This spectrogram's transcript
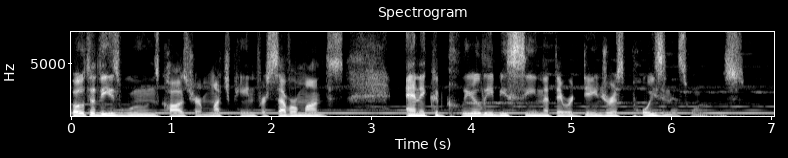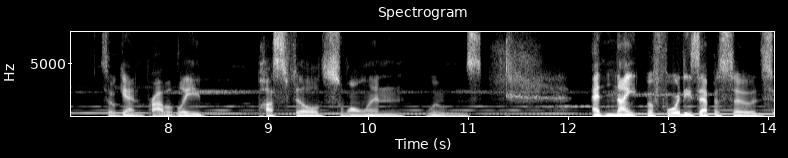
Both of these wounds caused her much pain for several months, and it could clearly be seen that they were dangerous poisonous wounds. So again, probably pus-filled, swollen wounds. At night before these episodes,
